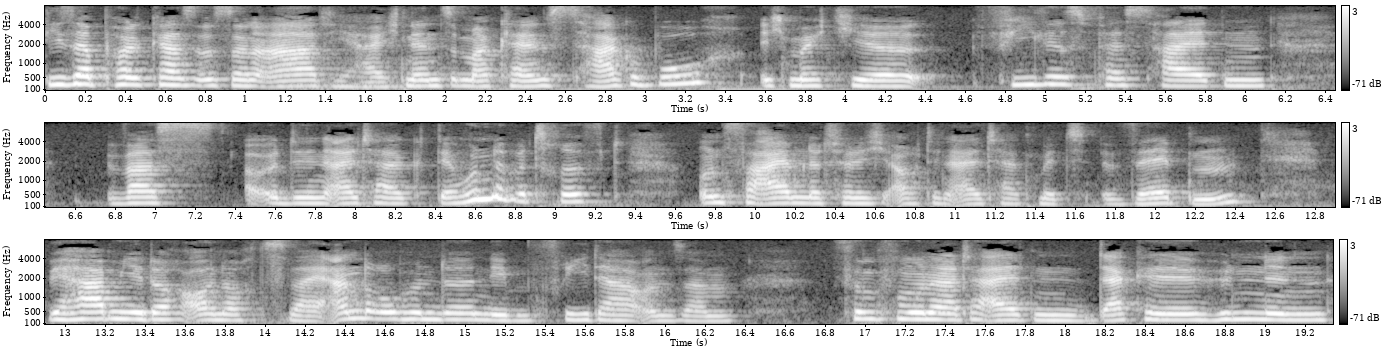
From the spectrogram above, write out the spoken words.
Dieser Podcast ist so eine Art, ja, ich nenne es immer kleines Tagebuch. Ich möchte hier vieles festhalten, was den Alltag der Hunde betrifft und vor allem natürlich auch den Alltag mit Welpen. Wir haben jedoch auch noch zwei andere Hunde, neben Frieda, unserem fünf Monate alten Dackelhündin,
